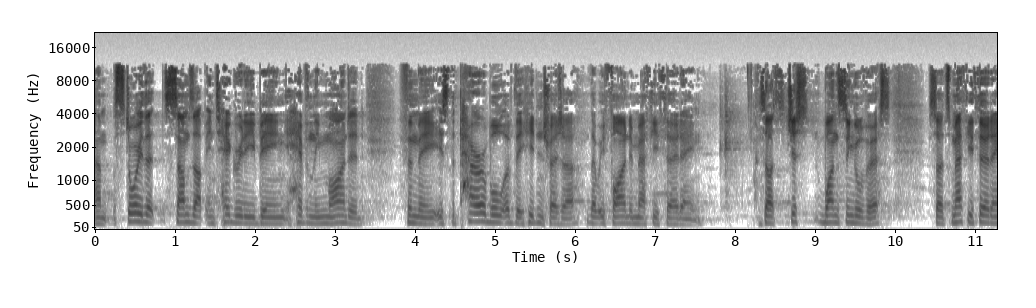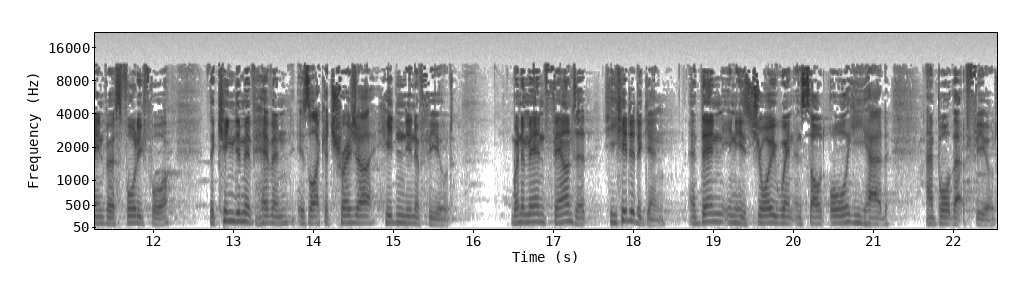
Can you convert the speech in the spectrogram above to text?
Um, a story that sums up integrity being heavenly minded for me is the parable of the hidden treasure that we find in Matthew 13. So it's just one single verse. So it's Matthew 13, verse 44. The kingdom of heaven is like a treasure hidden in a field. When a man found it, he hid it again, and then in his joy went and sold all he had and bought that field.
